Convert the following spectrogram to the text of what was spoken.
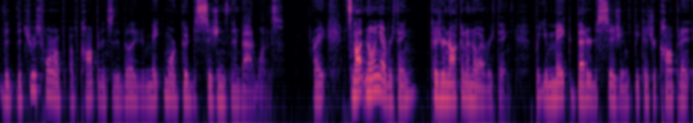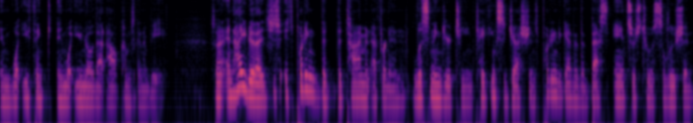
the, the truest form of, of competence is the ability to make more good decisions than bad ones right? It's not knowing everything because you're not going to know everything, but you make better decisions because you're competent in what you think and what you know that outcome is going to be. So, and how you do that, it's just it's putting the, the time and effort in, listening to your team, taking suggestions, putting together the best answers to a solution,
